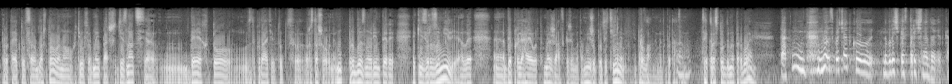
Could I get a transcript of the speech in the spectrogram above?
про те, як тут все облаштовано. Хотілося б найперше дізнатися, де хто з депутатів тут розташований. Ну, приблизно орієнтири якісь зрозумілі, але е, де пролягає от межа, скажімо, там, між опозиційним і провладними депутатами. Це якраз тут, де ми перебуваємо. Так, ну, ну спочатку невеличка історична довідка.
